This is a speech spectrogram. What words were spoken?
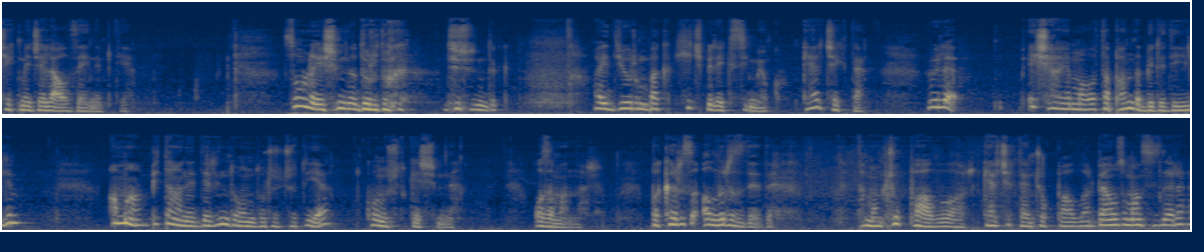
Çekmeceli al Zeynep diye. Sonra eşimle durduk, düşündük. Ay diyorum bak hiçbir eksim yok. Gerçekten. Öyle eşyaya mala tapan da biri değilim. Ama bir tane derin dondurucu diye konuştuk eşimle. O zamanlar. Bakarız alırız dedi. Tamam çok pahalılar. Gerçekten çok pahalılar. Ben o zaman sizlere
